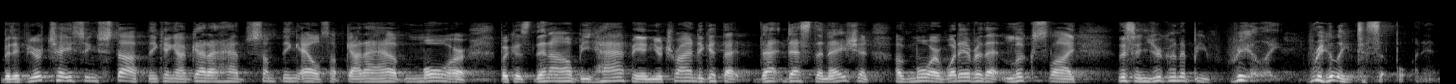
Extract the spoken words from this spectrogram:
but if you're chasing stuff thinking, I've got to have something else, I've got to have more because then I'll be happy, and you're trying to get that, that destination of more, whatever that looks like, listen, you're going to be really, really disappointed.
